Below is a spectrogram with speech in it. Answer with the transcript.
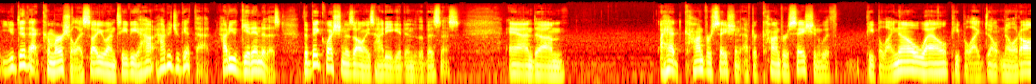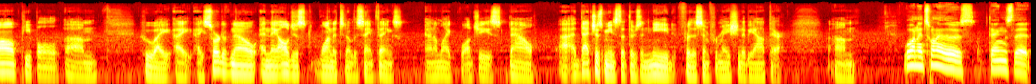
you did that commercial? I saw you on TV. How how did you get that? How do you get into this? The big question is always how do you get into the business? And um, I had conversation after conversation with people I know well, people I don't know at all, people um, who I, I, I, sort of know, and they all just wanted to know the same things. And I'm like, well, geez, now uh, that just means that there's a need for this information to be out there. Um, well, and it's one of those things that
